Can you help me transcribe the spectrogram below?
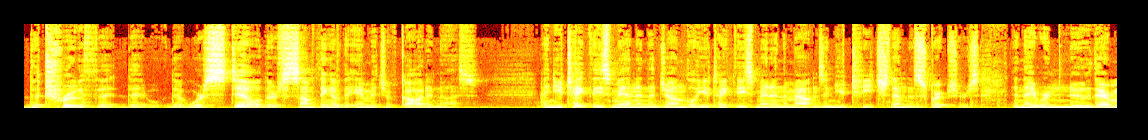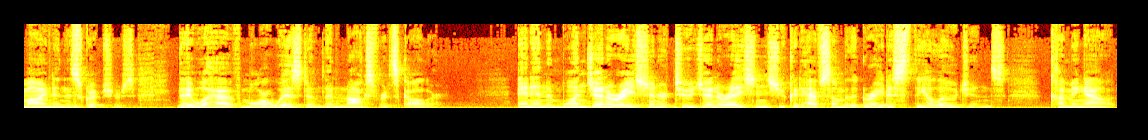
the truth that, that, that we're still, there's something of the image of God in us. And you take these men in the jungle, you take these men in the mountains, and you teach them the scriptures, and they renew their mind in the scriptures. They will have more wisdom than an Oxford scholar. And in one generation or two generations, you could have some of the greatest theologians coming out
